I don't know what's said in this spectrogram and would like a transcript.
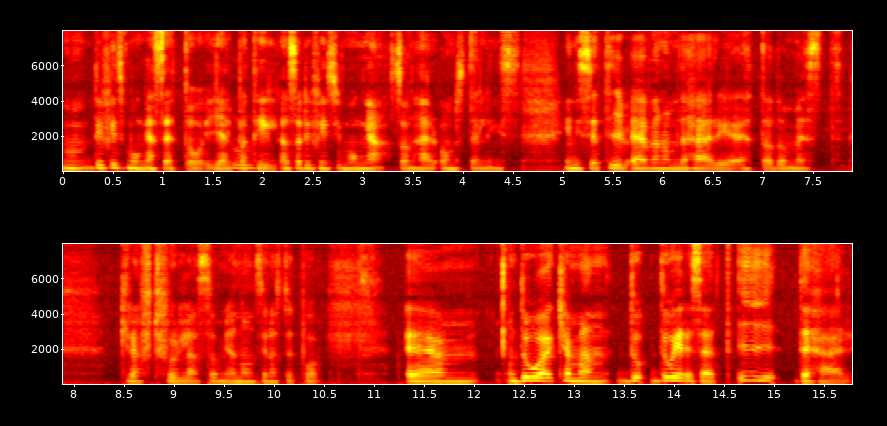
mm, det finns många sätt att hjälpa till. Alltså det finns ju många sådana här omställningsinitiativ även om det här är ett av de mest kraftfulla som jag någonsin har stött på. Ehm, då kan man, då, då är det så att i det här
